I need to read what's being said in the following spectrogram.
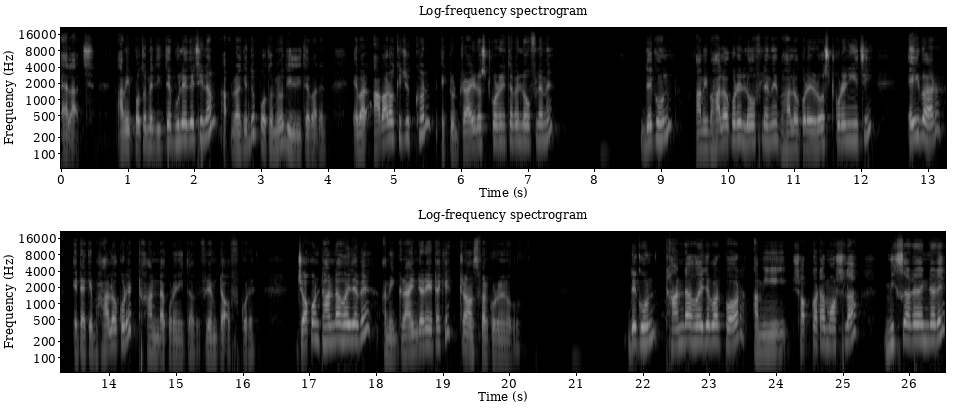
এলাচ। আমি প্রথমে দিতে ভুলে গেছিলাম, আপনারা কিন্তু প্রথমেও দিয়ে দিতে পারেন। এবার আবারও কিছুক্ষণ একটু ড্রাই রোস্ট করে নিতে হবে লো ফ্লেমে দেখুন, আমি ভালো করে লো ফ্লেমে ভালো করে রোস্ট করে নিয়েছি। এইবার এটাকে ভালো করে ঠান্ডা করে নিতে হবে ফ্লেমটা অফ করে। যখন ঠান্ডা হয়ে যাবে, আমি গ্রাইন্ডারে এটাকে ট্রান্সফার করে নেব। দেখুন, ঠান্ডা হয়ে যাবার পর আমি সবকটা মশলা মিক্সার গ্রাইন্ডারে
